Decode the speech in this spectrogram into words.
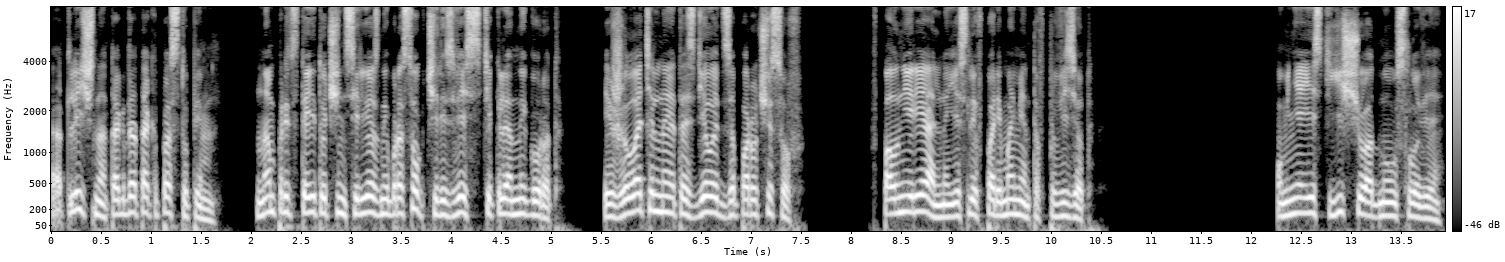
«Отлично, тогда так и поступим. Нам предстоит очень серьезный бросок через весь стеклянный город, и желательно это сделать за пару часов. Вполне реально, если в паре моментов повезет. У меня есть еще одно условие.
